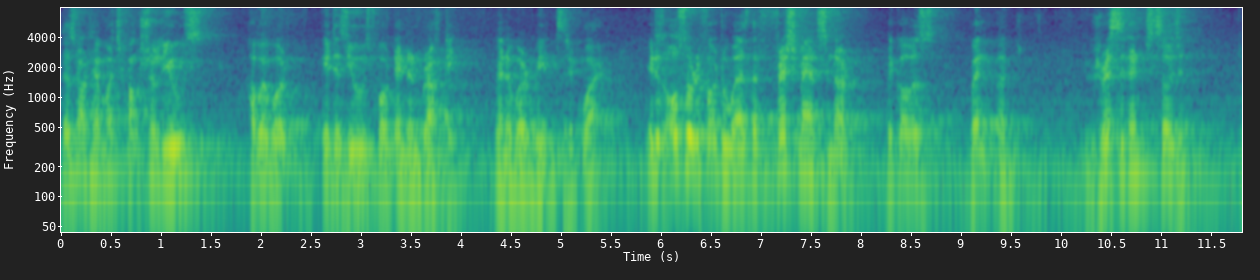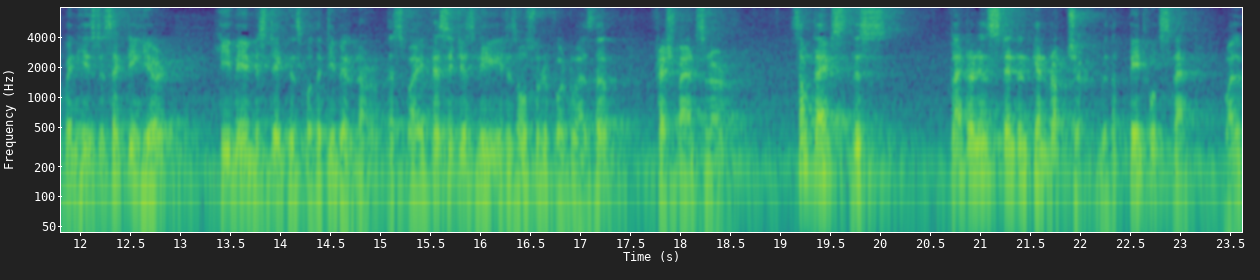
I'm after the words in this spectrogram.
does not have much functional use. However, it is used for tendon grafting whenever it is required. It is also referred to as the freshman's nerve because when a resident surgeon, when he is dissecting here, he may mistake this for the tibial nerve. That's why facetiously it is also referred to as the freshman's nerve. Sometimes this plantaris tendon can rupture with a painful snap while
